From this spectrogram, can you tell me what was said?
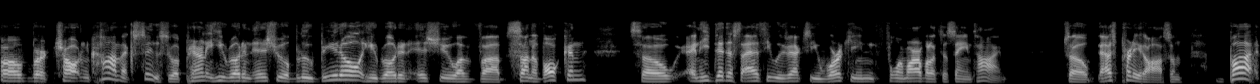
over at Charlton Comics too. So apparently he wrote an issue of Blue Beetle. He wrote an issue of uh, Son of Vulcan. So, and he did this as he was actually working for Marvel at the same time. So that's pretty awesome. But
